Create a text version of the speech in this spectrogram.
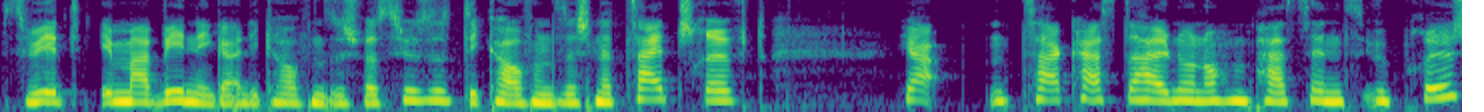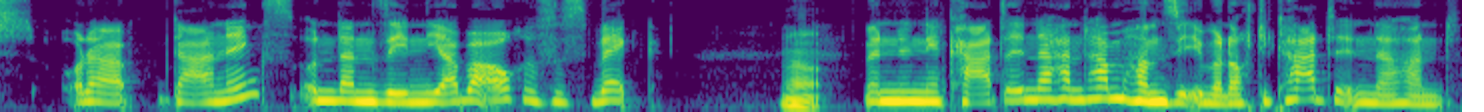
es wird immer weniger. Die kaufen sich was Süßes, die kaufen sich eine Zeitschrift. Ja, und zack, hast du halt nur noch ein paar Cents übrig oder gar nichts. Und dann sehen die aber auch, es ist weg. Ja. Wenn die eine Karte in der Hand haben, haben sie immer noch die Karte in der Hand.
